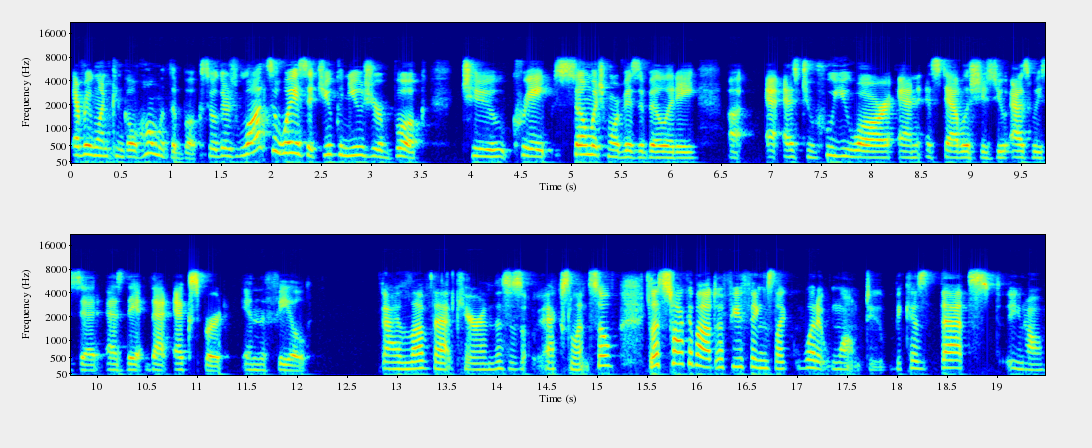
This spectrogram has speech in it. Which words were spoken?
everyone can go home with the book. So there's lots of ways that you can use your book to create so much more visibility uh, as to who you are and establishes you, as we said, as the, that expert in the field. I love that, Karen. This is excellent. So let's talk about a few things like what it won't do, because that's, you know,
